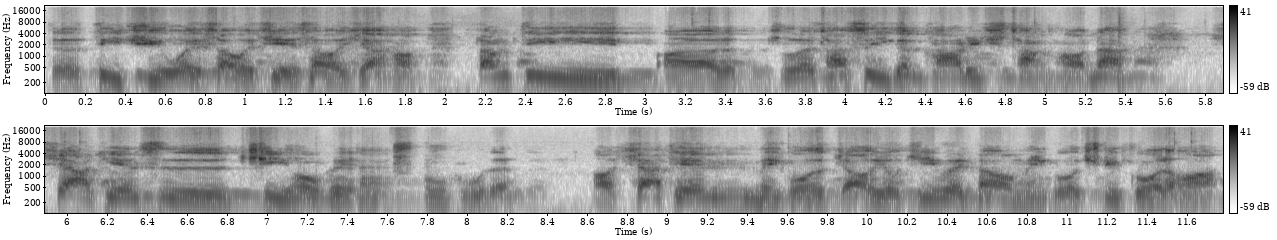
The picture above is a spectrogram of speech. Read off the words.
的地区我也稍微介绍一下哈。当地呃，除了它是一个 college town 哈，那夏天是气候非常舒服的。哦，夏天美国只要有机会到美国去过的话，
